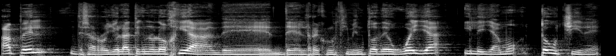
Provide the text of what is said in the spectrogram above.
Apple desarrolló la tecnología del reconocimiento de huella y le llamó Touch ID,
